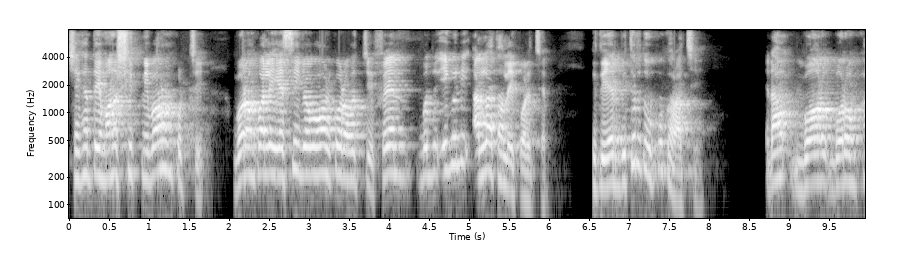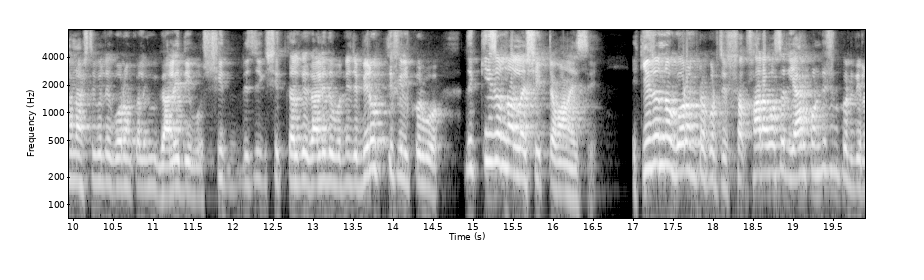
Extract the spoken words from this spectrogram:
সেখান থেকে মানুষ শীত নিবারণ করছে। গরমকালে এসি ব্যবহার করা হচ্ছে ফ্যান বন্ধু, এগুলি আল্লাহ তালাই করেছেন। কিন্তু এর ভিতরে তো উপকার আছে। এটা গরমকাল আসতে বলে গরমকালে আমি গালি দিব, শীত, বেশি শীতকালকে গালি দেবো, নিজে বিরক্তি ফিল করব যে কি জন্য আল্লাহ শীতটা বানাইছে? কি জন্য গরমটা করছে? সারা বছর এয়ার কন্ডিশন করে দিল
